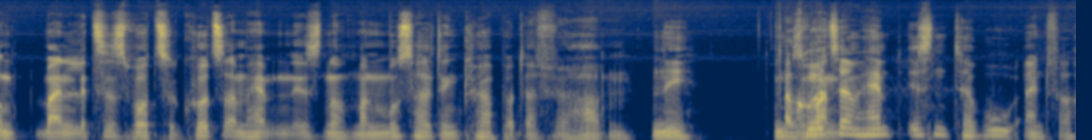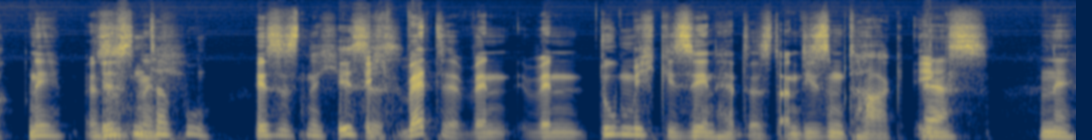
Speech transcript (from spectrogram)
und mein letztes Wort zu kurz am Hemden ist noch, man muss halt den Körper dafür haben. Nee. Ein Also man- kurzer Hemd ist ein Tabu einfach. Nee, ist, Ist es ein nicht. Tabu. Ist es nicht. Ist ich es. wette, wenn, wenn du mich gesehen hättest an diesem Tag Ja. X, Nee.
